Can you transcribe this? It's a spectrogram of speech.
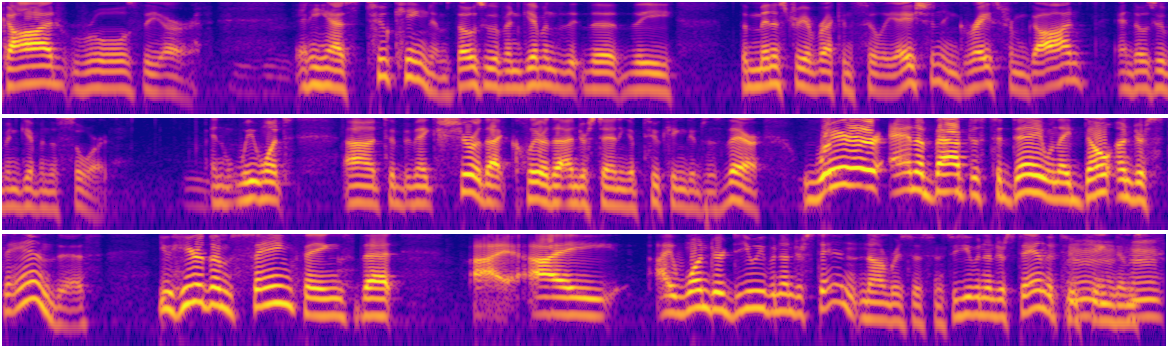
God rules the earth. And he has two kingdoms those who have been given the, the, the, the ministry of reconciliation and grace from God, and those who have been given the sword. And we want uh, to make sure that clear, that understanding of two kingdoms is there. Where Anabaptists today, when they don't understand this, you hear them saying things that I, I, I wonder, do you even understand non-resistance? Do you even understand the 2 kingdoms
